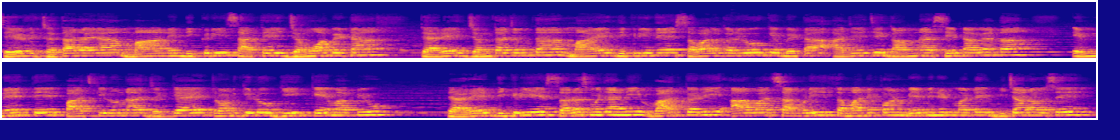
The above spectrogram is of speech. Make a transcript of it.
શેઠ જતા રહ્યા, મા અને દીકરી સાથે જમવા બેઠા. ત્યારે જમતા જમતા માએ દીકરીને સવાલ કર્યો કે, બેટા, આજે જે ગામના શેઠ આવ્યા હતા, એમને તે પાંચ કિલોના જગ્યાએ ત્રણ કિલો ઘી કેમ આપ્યું? ત્યારે દીકરીએ સરસ મજાની વાત કરી, આ વાત સાંભળી તમારે પણ બે મિનિટ માટે વિચાર આવશે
